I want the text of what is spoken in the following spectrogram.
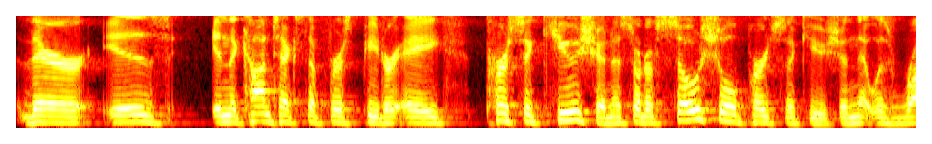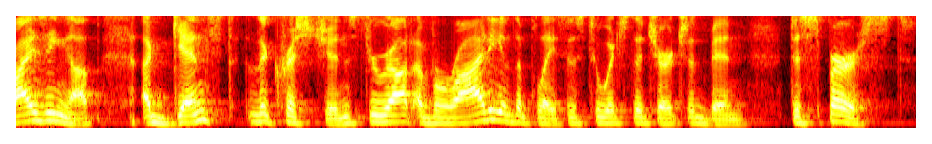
There is, in the context of 1 Peter, a persecution, a sort of social persecution that was rising up against the Christians throughout a variety of the places to which the church had been dispersed.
